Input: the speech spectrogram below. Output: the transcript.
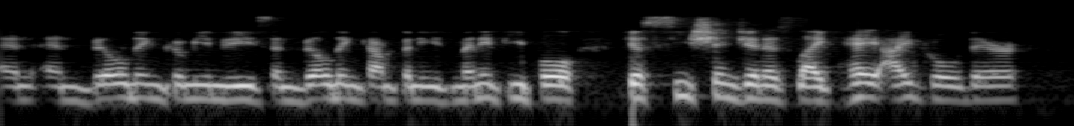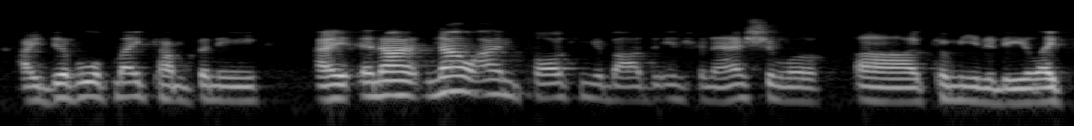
and, and building communities and building companies. Many people just see Shenzhen as like, hey, I go there, I develop my company. I, and I, now I'm talking about the international uh, community. Like,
